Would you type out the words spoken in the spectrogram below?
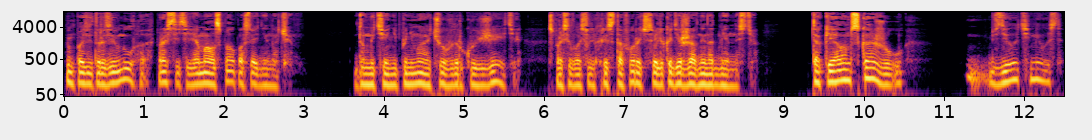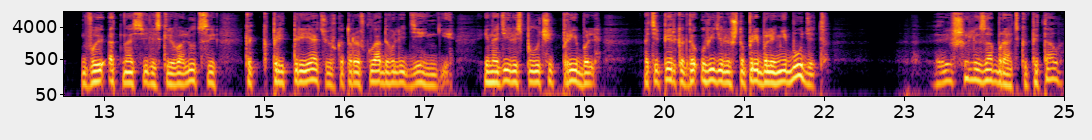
Композитор зевнул. Простите, я мало спал последние ночи. Думаете, я не понимаю, чего вы вдруг уезжаете? спросил Василий Христофорович с великодержавной надменностью. Так я вам скажу. Сделайте милость. Вы относились к революции как к предприятию, в которое вкладывали деньги и надеялись получить прибыль. А теперь, когда увидели, что прибыли не будет, решили забрать капитал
